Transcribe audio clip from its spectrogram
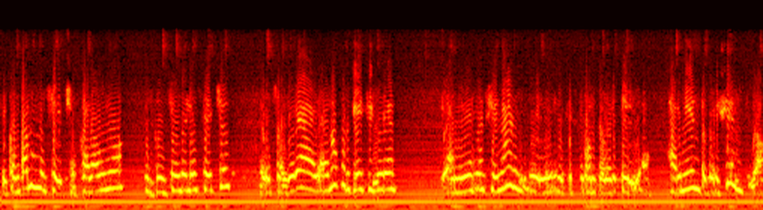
si contamos los hechos, cada uno en función de los hechos resolverá, además porque hay figuras a nivel nacional eh, que se controvertidas. Sarmiento, por ejemplo.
